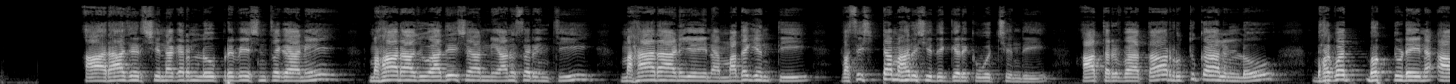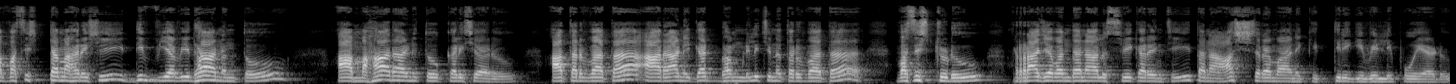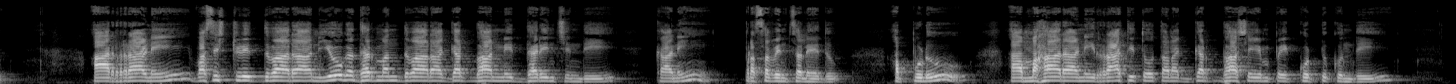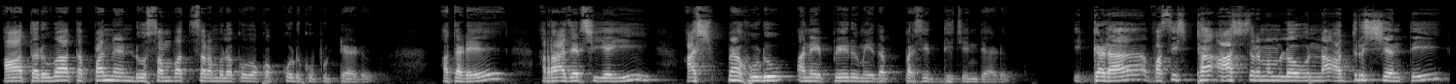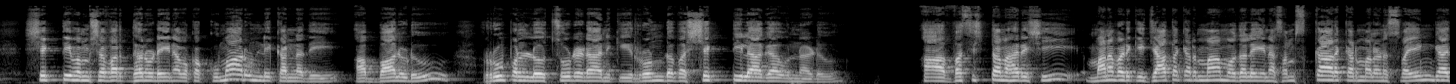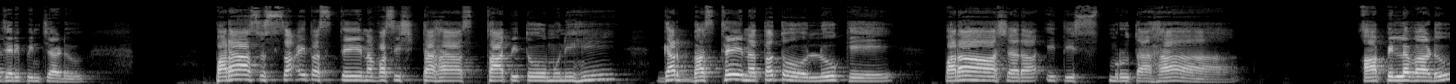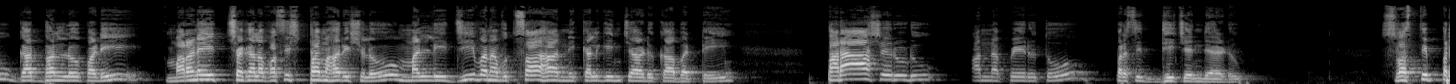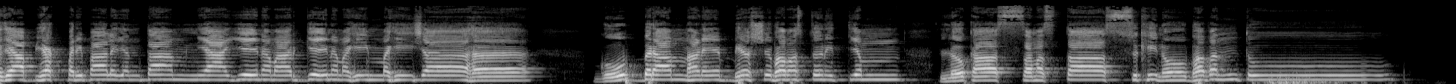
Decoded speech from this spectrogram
ఆ రాజర్షి నగరంలో ప్రవేశించగానే మహారాజు ఆదేశాన్ని అనుసరించి మహారాణి అయిన మదయంతి వశిష్ఠ మహర్షి దగ్గరకు వచ్చింది. ఆ తర్వాత ఋతుకాలంలో భగవద్భక్తుడైన ఆ వశిష్ఠ మహర్షి దివ్య విధానంతో ఆ మహారాణితో కలిశారు. ఆ తర్వాత ఆ రాణి గర్భం నిలిచిన తరువాత వశిష్ఠుడు రాజవందనాలు స్వీకరించి తన ఆశ్రమానికి తిరిగి వెళ్ళిపోయాడు. ఆ రాణి వశిష్ఠుడి ద్వారా నియోగ ధర్మం ద్వారా గర్భాన్ని ధరించింది కానీ ప్రసవించలేదు. అప్పుడు ఆ మహారాణి రాతితో తన గర్భాశయంపై కొట్టుకుంది. ఆ తరువాత పన్నెండు సంవత్సరములకు ఒక కొడుకు పుట్టాడు. అతడే రాజర్షి అయి అశ్మహుడు అనే పేరు మీద ప్రసిద్ధి చెందాడు. ఇక్కడ వశిష్ఠ ఆశ్రమంలో ఉన్న అదృశ్యంతి శక్తి వంశవర్ధనుడైన ఒక కుమారుణ్ణి కన్నది. ఆ బాలుడు రూపంలో చూడడానికి రెండవ శక్తిలాగా ఉన్నాడు. ఆ వశిష్ఠ మహర్షి మనవడికి జాతకర్మ మొదలైన సంస్కార కర్మలను స్వయంగా జరిపించాడు. పరాసుసైతస్తేన వశిష్ఠ స్థాపితో ముని గర్భస్థేన తతో లోకే పరాశర ఇతి స్మృత. ఆ పిల్లవాడు గర్భంలో పడి మరణేచ్ఛగల వశిష్ఠ మహర్షిలో మళ్ళీ జీవన ఉత్సాహాన్ని కలిగించాడు కాబట్టి పరాశరుడు అన్న పేరుతో ప్రసిద్ధి చెందాడు. స్వస్తి ప్రజాభ్య పరిపాలయంతాం న్యాయేన మార్గేణ మహీం మహిషా. గోబ్రాహ్మణేభ్య శుభమస్తు నిత్యం लोकाः समस्ताः सुखिनो भवन्तु।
